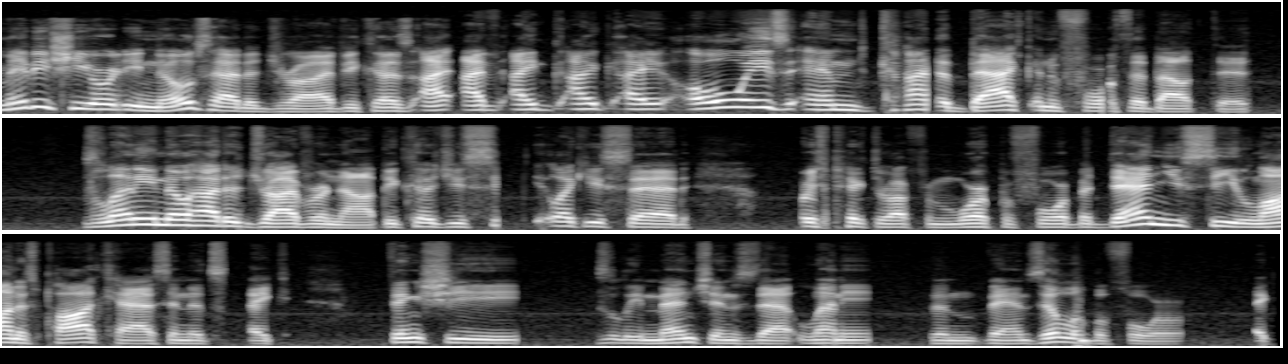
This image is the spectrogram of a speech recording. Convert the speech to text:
Maybe she already knows how to drive because I I I I, I always am kind of back and forth about this. Does Leni know how to drive or not? Because you see, like you said, always picked her up from work before, but then you see Lana's podcast, and it's like things she easily mentions that Leni and Vanzilla before, like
